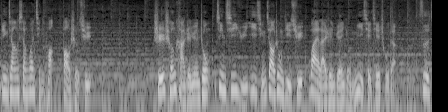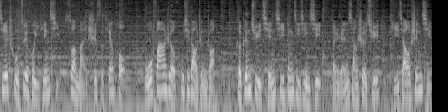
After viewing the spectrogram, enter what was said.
并将相关情况报社区。持橙卡人员中，近期与疫情较重地区外来人员有密切接触的，自接触最后一天起算满十四天后无发热呼吸道症状。可根据前期登记信息，本人向社区提交申请，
